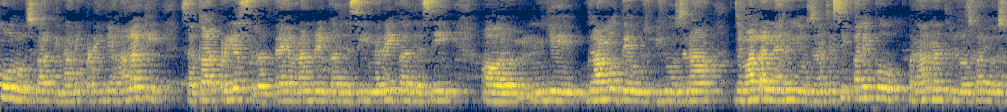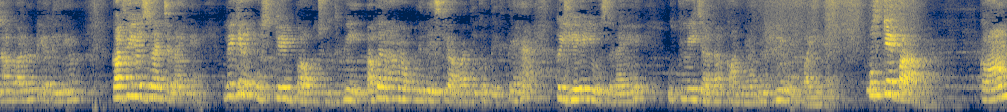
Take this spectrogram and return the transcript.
को रोज़गार दिलाने पड़ेंगे। हालाँकि सरकार प्रयासरत है, मनरेगा जैसी, नरेगा जैसी, और ये ग्रामोद्योग योजना, जवाहरलाल नेहरू योजना जैसी अनेकों प्रधानमंत्री रोज़गार योजना गारंटी अधिनियम काफ़ी योजनाएँ चलाई हैं। लेकिन उसके बावजूद भी अगर हम अपने देश की आबादी को देखते हैं तो ये योजनाएँ उतनी ज़्यादा कामयाब नहीं हो पाई है। उसके बाद काम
